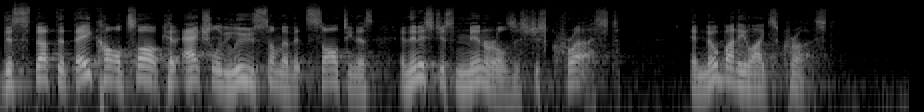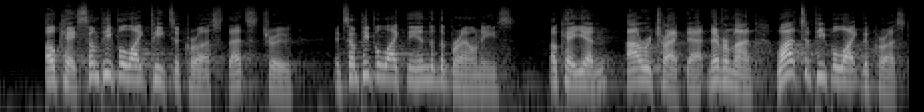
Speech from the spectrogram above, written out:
this stuff that they called salt could actually lose some of its saltiness, and then it's just minerals, it's just crust. And nobody likes crust. Okay, some people like pizza crust, that's true. And some people like the end of the brownies. Okay, yeah, I'll retract that. Never mind. Lots of people like the crust,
